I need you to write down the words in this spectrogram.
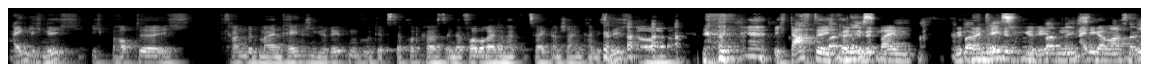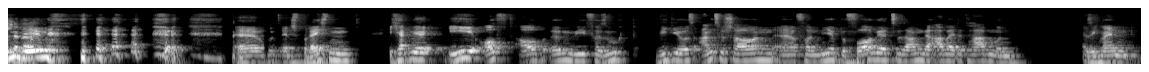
eigentlich nicht. Ich behaupte, ich kann mit meinen technischen Geräten, gut, jetzt der Podcast in der Vorbereitung hat gezeigt, anscheinend kann ich es nicht, aber ich dachte, ich könnte nächsten, mit meinen, mit meinen technischen Geräten einigermaßen umgehen. ähm, und entsprechend, ich habe mir eh oft auch irgendwie versucht, Videos anzuschauen äh, von mir, bevor wir zusammengearbeitet haben. Und also ich meine,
